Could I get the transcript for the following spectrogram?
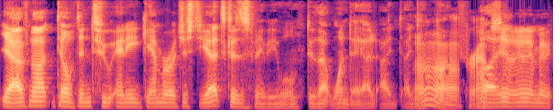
Yeah, I've not delved into any Gamera just yet because maybe we'll do that one day. I, I, I don't know. Oh, perhaps. Uh, yeah, yeah, maybe.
